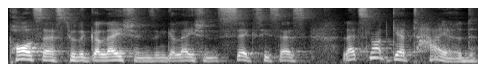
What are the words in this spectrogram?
Paul says to the Galatians in Galatians 6, he says, Let's not get tired.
